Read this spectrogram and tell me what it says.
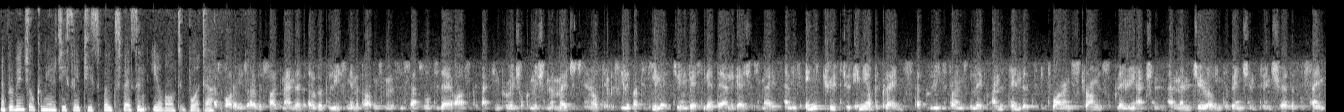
A provincial community safety spokesperson Ewald Botha. As part of his oversight mandate over policing in the province, Minister Sasol today asked Acting Provincial Commissioner Major General Tembisile Patekile to investigate the allegations made and if any truth to any of the claims that police phones were left unattended, it warrants strong disciplinary action and managerial intervention to ensure that the same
